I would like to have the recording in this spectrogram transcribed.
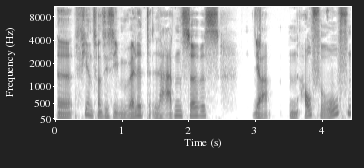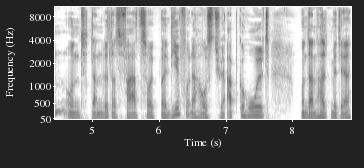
äh, 24-7 Wallet-Laden-Service ja, aufrufen und dann wird das Fahrzeug bei dir vor der Haustür abgeholt und dann halt mit der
